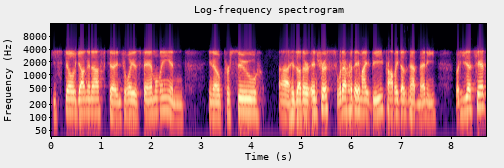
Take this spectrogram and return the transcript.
He's still young enough to enjoy his family and, you know, pursue uh, his other interests, whatever they might be. Probably doesn't have many, but he has a chance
